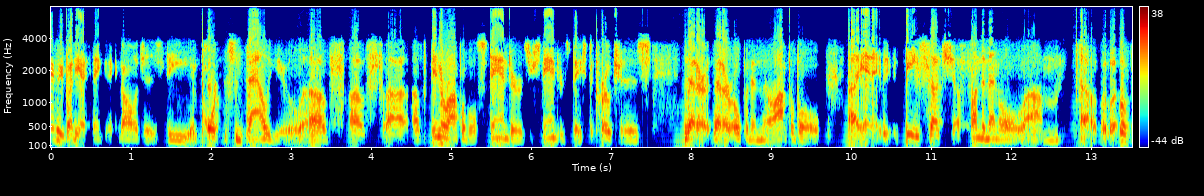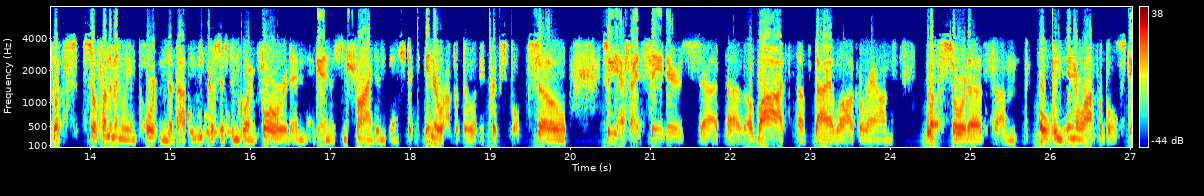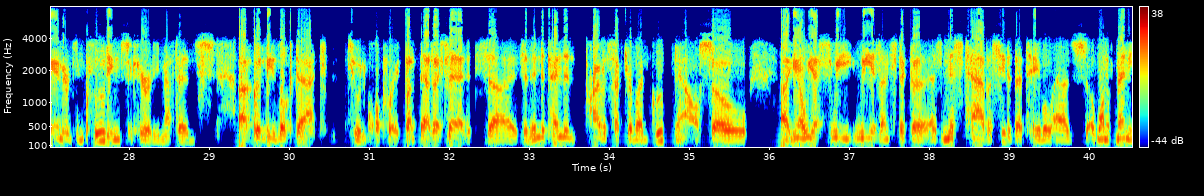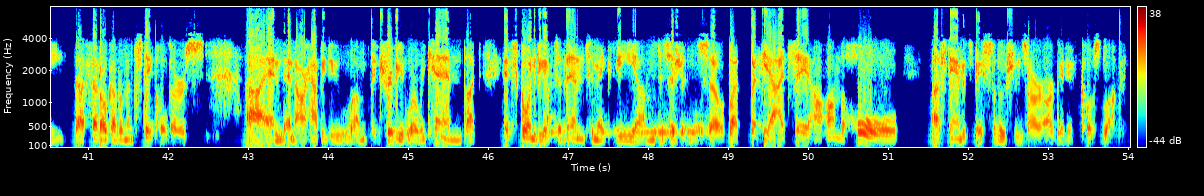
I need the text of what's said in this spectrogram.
everybody, I think, acknowledges the importance and value of of, uh, of interoperable standards or standards-based approaches that are that are open and interoperable, uh, and being such a fundamental um, uh, what's so fundamentally important about the ecosystem going forward. And again, it's enshrined in the interoperability principle. So, so yes, I'd say there's uh, a lot of dialogue around what sort of um, open interoperable standards, including security methods, uh, could be looked at to incorporate. But as I said, it's uh, it's an independent private sector led group now. So, uh, you know, yes, we we as NSTICA, as NIST, have a seat at that table as one of many uh, federal government stakeholders, uh, and and are happy to um, contribute where we can. But it's going to be up to them to make the um, decisions. So, but but yeah, I'd say on the whole, uh, standards based solutions are are getting a close look.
